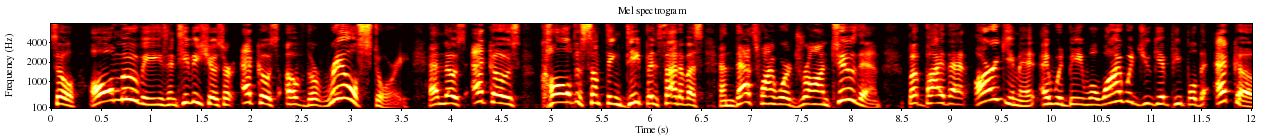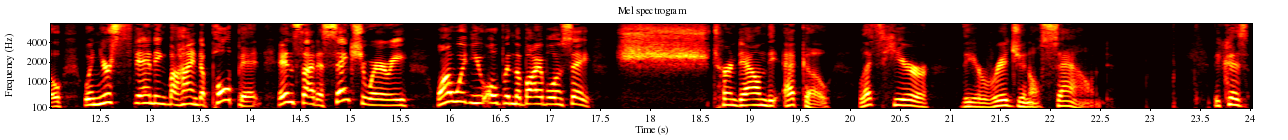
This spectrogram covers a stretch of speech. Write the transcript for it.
So all movies and TV shows are echoes of the real story. And those echoes call to something deep inside of us. And that's why we're drawn to them. But by that argument, it would be, well, why would you give people the echo when you're standing behind a pulpit inside a sanctuary? Why wouldn't you open the Bible and say, shh, turn down the echo. Let's hear the original sound because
